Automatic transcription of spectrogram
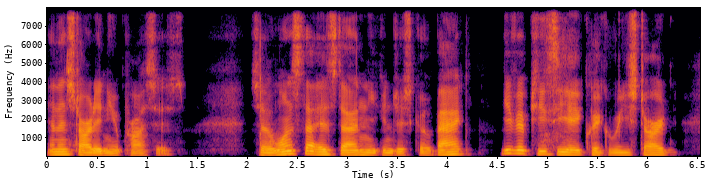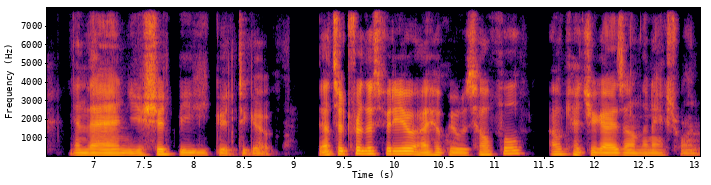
and then start a new process. So once that is done, you can just go back, give your PC a quick restart, and then you should be good to go. That's it for this video. I hope it was helpful. I'll catch you guys on the next one.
